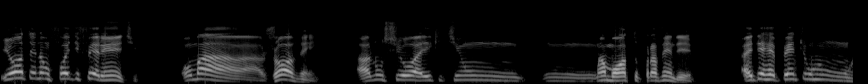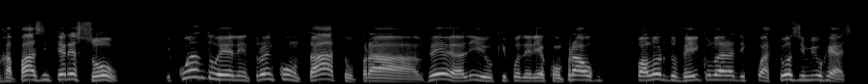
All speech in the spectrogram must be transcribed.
E ontem não foi diferente. Uma jovem anunciou aí que tinha um, uma moto para vender. Aí, de repente, um rapaz interessou. E quando ele entrou em contato para ver ali o que poderia comprar, o valor do veículo era de 14 mil reais.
